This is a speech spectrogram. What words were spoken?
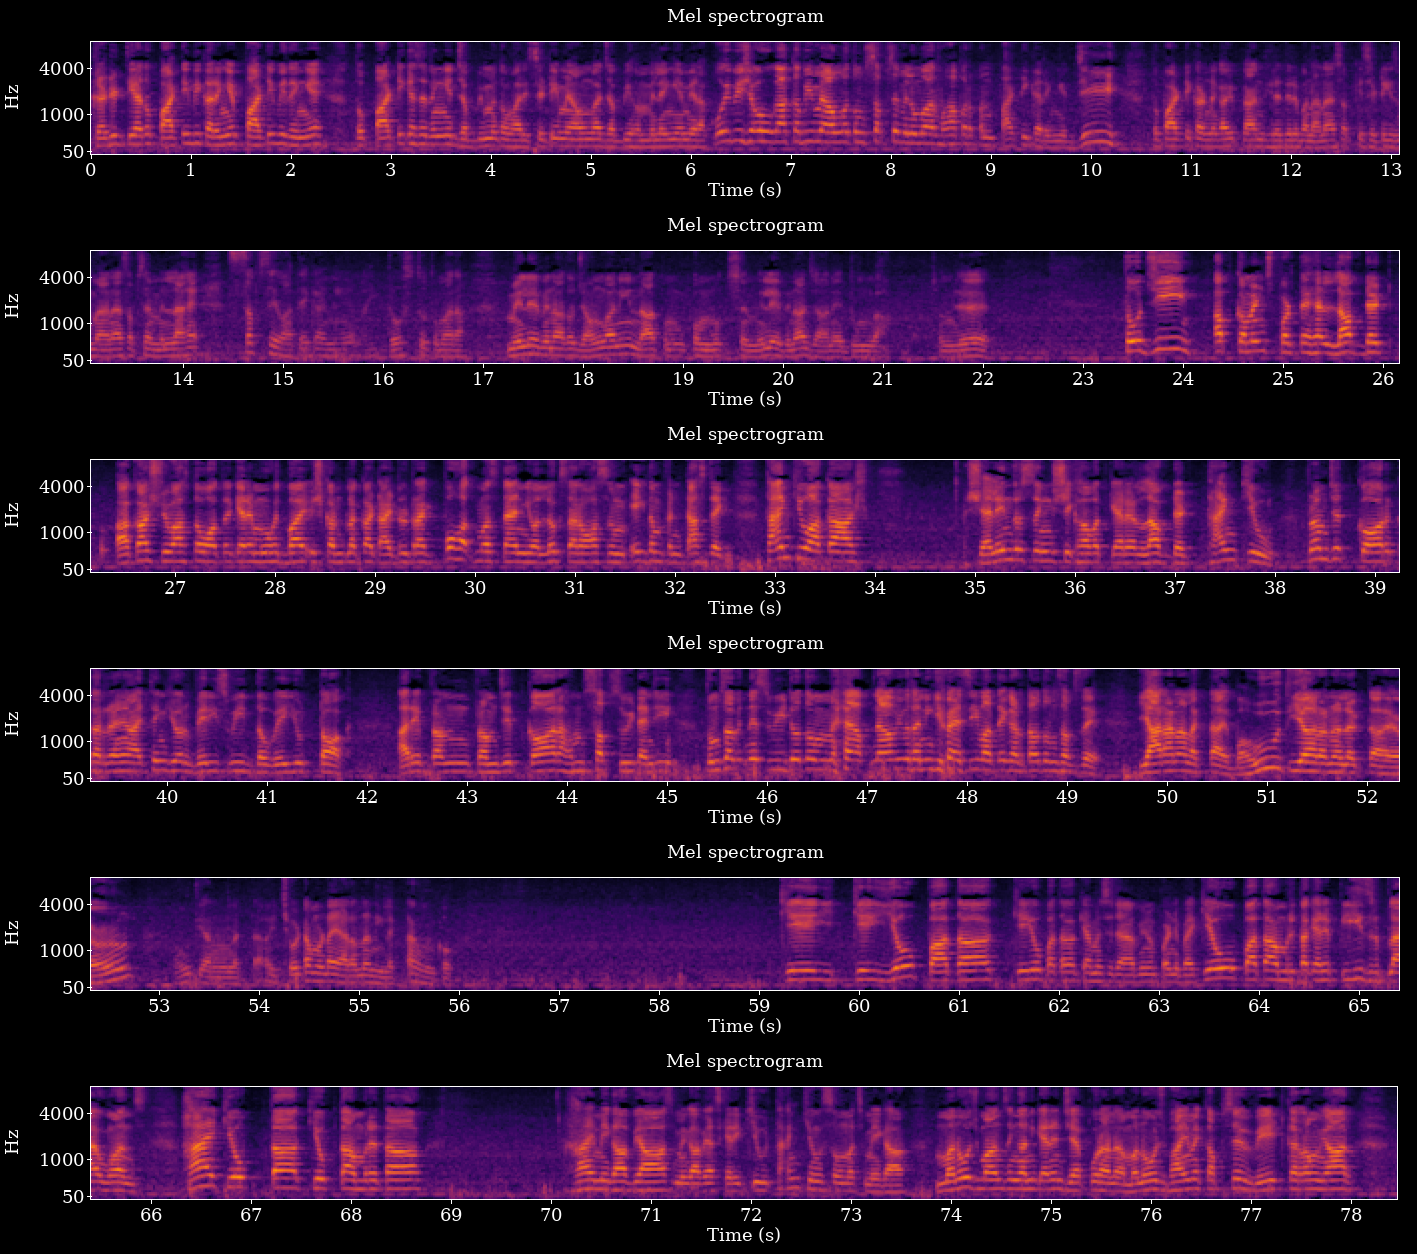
क्रेडिट दिया तो पार्टी भी करेंगे पार्टी भी देंगे। तो पार्टी कैसे देंगे? जब भी मैं तुम्हारी सिटी में आऊँगा, जब भी हम मिलेंगे, मेरा कोई भी शो होगा, कभी मैं आऊँगा, तुम सबसे मिलूँगा और वहाँ पर अपन पार्टी करेंगे। जी तो पार्टी करने का भी प्लान धीरे धीरे बनाना है, सबकी सिटीज़ में आना है, सबसे मिलना है। सबसे बातें करनी है, भाई, दोस्त तो तुम्हारा मिले बिना तो जाऊँगा नहीं, ना तुमको मुझसे मिले बिना जाने दूँगा। समझे? तो जी, अब कमेंट्स पढ़ते हैं love that Akash Srivastava author कह रहे मोहित भाई, इश्क अनप्लग का टाइटल ट्रैक बहुत मस्त है योर लुक्स आर ऑसम एकदम fantastic thank you Akash. Shailendra Singh Shekhawat कह रहे हैं love that thank you Pramjit Kaur कर रहे हैं I think you are very sweet the way you talk अरे प्रम, प्रमजित कौर, हम सब स्वीट हैं जी। तुम सब इतने स्वीट हो तो मैं अपने आप ही पता नहीं क्यों ऐसी बातें करता हूँ तुम सबसे। याराना लगता है, बहुत याराना लगता है हाँ? बहुत याराना लगता है। छोटा मोटा याराना नहीं लगता हमको। के के यो पाता, के यो पाता का क्या मैसेज आया? अभी मैं पढ़ नहीं पाया। के यो पाता अमृता कह रहे प्लीज़ रिप्लाई वंस हाय क्योपता क्योपता अमृता। हाय मेगा व्यास। मेगा व्यास कह रही Q thank you so much Megha Manoj Maan Singhani कह रहे हैं जयपुर आना मनोज, भाई, मैं कब से वेट कर रहा हूँ यार?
